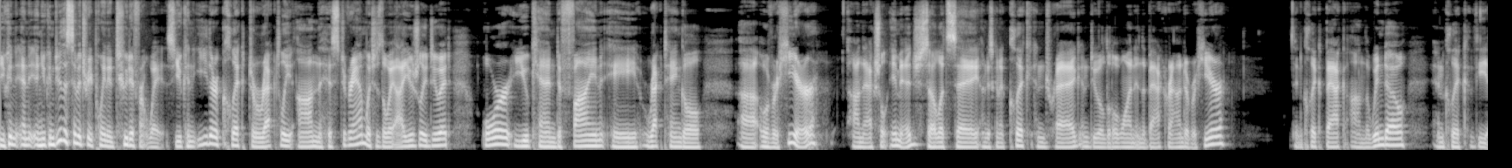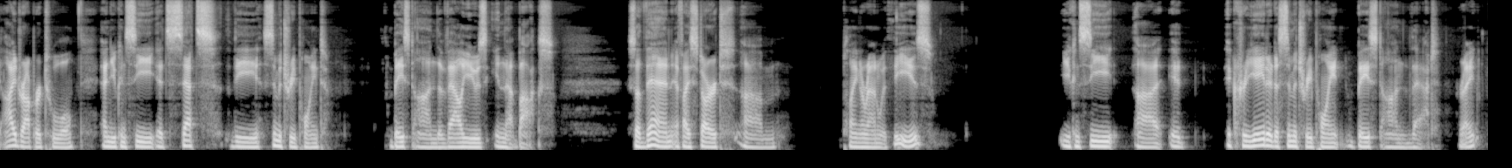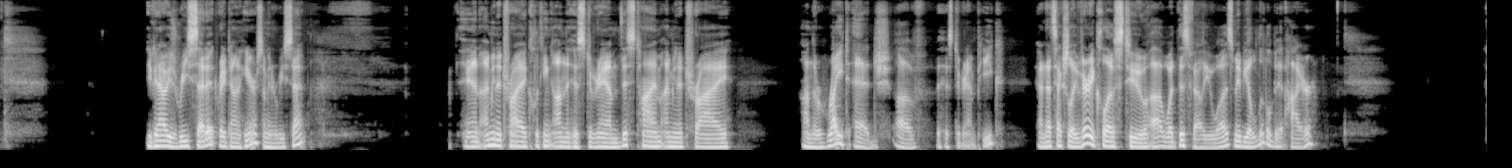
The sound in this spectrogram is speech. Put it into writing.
you can and, and you can do the symmetry point in two different ways. You can either click directly on the histogram, which is the way I usually do it, or you can define a rectangle uh, over here on the actual image. So let's say I'm just going to click and drag and do a little one in the background over here. Then click back on the window and click the eyedropper tool. And you can see it sets the symmetry point based on the values in that box. So then if I start um, playing around with these, you can see uh, it it created a symmetry point based on that, right? You can always reset it right down here. So I'm going to reset. And I'm going to try clicking on the histogram. This time I'm going to try on the right edge of the histogram peak. And that's actually very close to uh, what this value was, maybe a little bit higher.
